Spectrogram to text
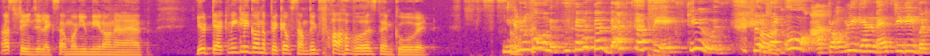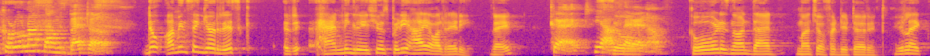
not stranger, like someone you meet on an app, you're technically going to pick up something far worse than COVID. Gross. That's not the excuse. No. It's like, oh, I'll probably get an STD, but Corona sounds better. No, I mean, saying your risk r- handling ratio is pretty high already, right? Correct. Yeah, So- fair enough. COVID is not that much of a deterrent. You're like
